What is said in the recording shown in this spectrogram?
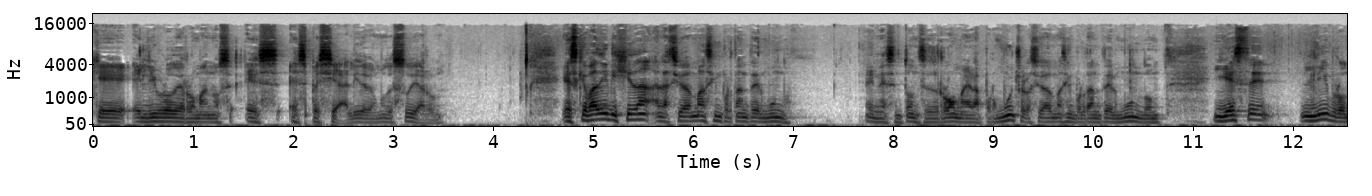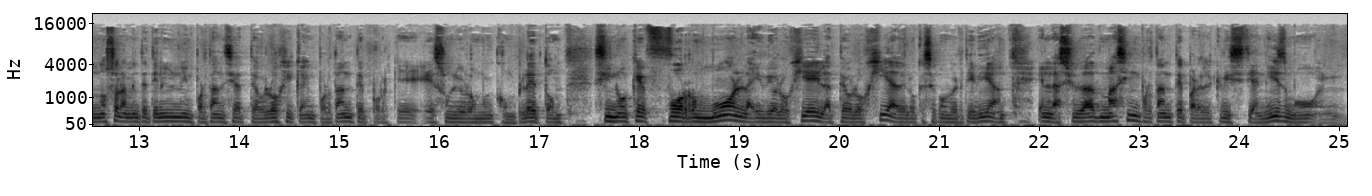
que el libro de Romanos es especial y debemos de estudiarlo es que va dirigida a la ciudad más importante del mundo. En ese entonces Roma era por mucho la ciudad más importante del mundo y este libro no solamente tiene una importancia teológica importante porque es un libro muy completo, sino que formó la ideología y la teología de lo que se convertiría en la ciudad más importante para el cristianismo en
